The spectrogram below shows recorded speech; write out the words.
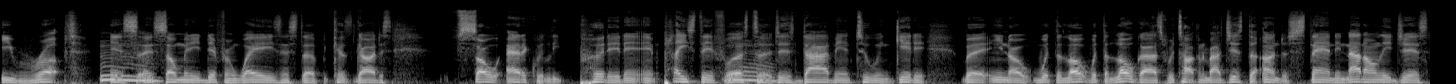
erupt in, in so many different ways and stuff because God is so adequately put it and, and placed it for us to just dive into and get it. But you know, with the low with the logos, we're talking about just the understanding, not only just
